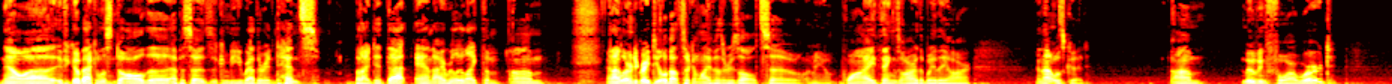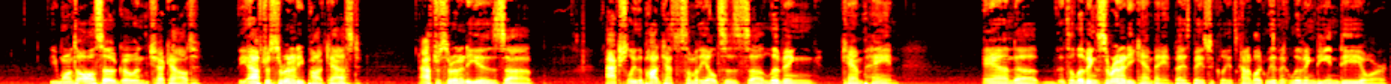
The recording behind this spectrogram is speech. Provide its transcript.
Now, uh, if you go back and listen to all the episodes, it can be rather intense, but I did that, and I really liked them. Um, and I learned a great deal about Second Life as a result. So, I mean, why things are the way they are, and that was good. Um, moving forward, you want to also go and check out the After Serenity podcast. After Serenity is uh, actually the podcast of somebody else's uh, living campaign, and uh, it's a living Serenity campaign. Basically, it's kind of like living D and D or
